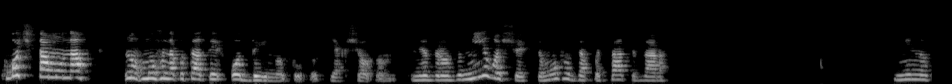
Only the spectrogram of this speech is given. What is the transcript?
Хоч там у нас, ну, можу написати 1 отут, от, якщо вам не зрозуміло щось, то можу записати зараз мінус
